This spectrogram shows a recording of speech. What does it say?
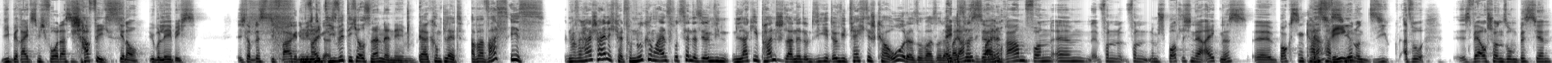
wie bereite ich mich vor, dass ich, Schaff ich's? genau, überlebe ich's? Ich glaube, das ist die Frage, die Weil wichtig die wird dich auseinandernehmen. Ja, komplett. Aber was ist eine Wahrscheinlichkeit von 0,1 Prozent, dass ihr irgendwie ein Lucky Punch landet und sie geht irgendwie technisch K.O. oder sowas? Oder Ey, weißt dann du, was ist ich ja meine? im Rahmen von, ähm, von, von einem sportlichen Ereignis, äh, Boxen kann Deswegen. passieren und sie, also es wäre auch schon so ein bisschen,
